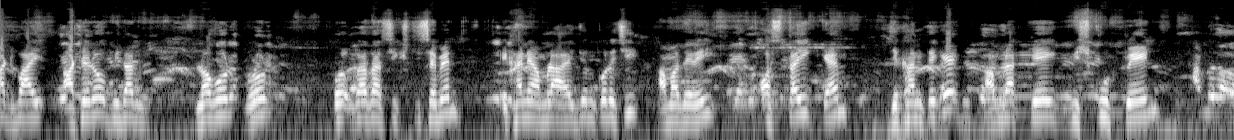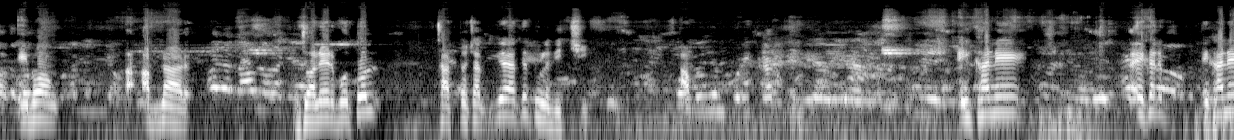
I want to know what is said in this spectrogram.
আট বাই আঠেরো Bidhannagar road, Kolkata sixty seven এখানে আমরা আয়োজন করেছি। আমাদের এই অস্থায়ী ক্যাম্প যেখান থেকে আমরা কেক, বিস্কুট, পেন এবং আপনার জলের বোতল ছাত্রছাত্রীদের হাতে তুলে দিচ্ছি এইখানে, এখানে এখানে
